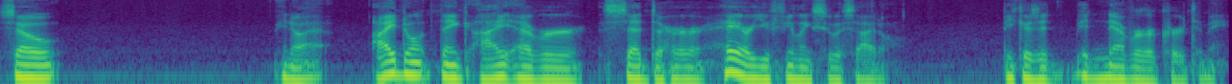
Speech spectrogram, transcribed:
So, you know, I don't think I ever said to her, Hey, are you feeling suicidal? Because it, it never occurred to me.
